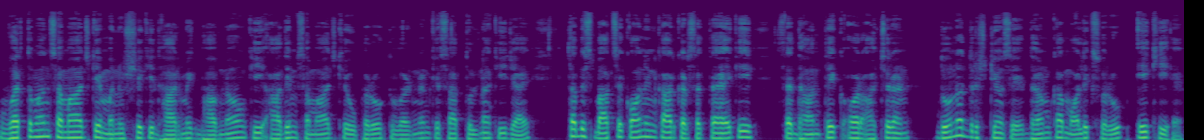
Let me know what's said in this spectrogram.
वर्तमान समाज के मनुष्य की धार्मिक भावनाओं की आदिम समाज के उपरोक्त वर्णन के साथ तुलना की जाए, तब इस बात से कौन इनकार कर सकता है कि सैद्धांतिक और आचरण दोनों दृष्टियों से धर्म का मौलिक स्वरूप एक ही है।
